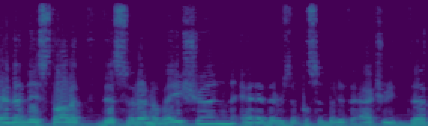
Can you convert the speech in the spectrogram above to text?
And then they started this renovation and there's a possibility actually that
